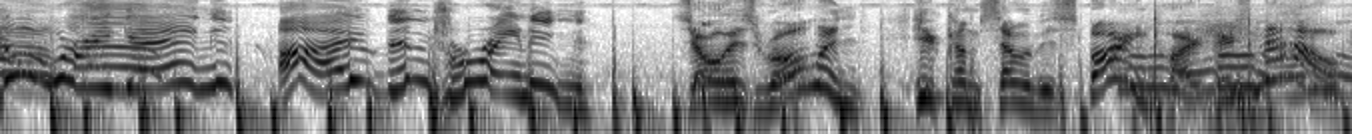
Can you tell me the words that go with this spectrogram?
Don't worry, gang. I've been training. So has Roland. Here come some of his sparring partners now.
